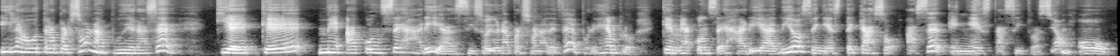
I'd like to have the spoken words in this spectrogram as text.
Y la otra persona pudiera ser, ¿qué, ¿qué, me aconsejaría si soy una persona de fe, por ejemplo? ¿Qué me aconsejaría Dios en este caso hacer en esta situación? O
